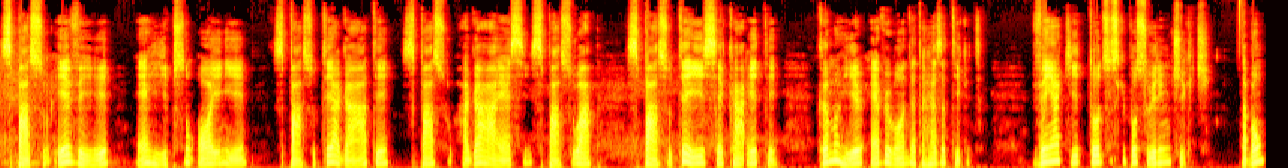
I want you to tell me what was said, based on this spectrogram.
espaço E V E R Y O N E espaço T H A T espaço H A S espaço A espaço T I C K E T. Come here everyone that has a ticket. Venha aqui todos os que possuírem um ticket, tá bom?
